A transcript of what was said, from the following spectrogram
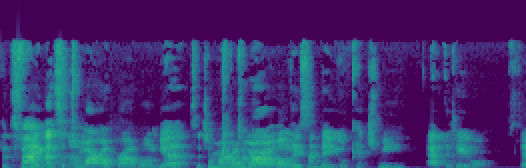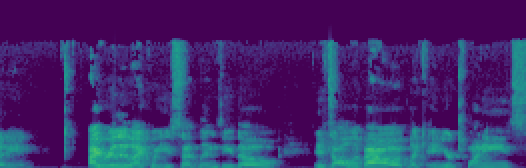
That's fine. That's a No. tomorrow problem. Yep. It's a tomorrow, Tomorrow, problem. all day Sunday, you'll catch me at the table studying. I really like what you said, Lindsey, though. It's all about, like, in your 20s.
